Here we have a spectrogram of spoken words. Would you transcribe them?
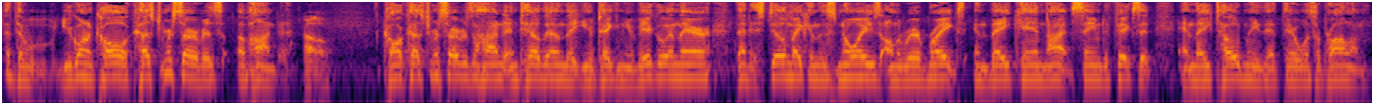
That the, you're going to call customer service of Honda. Oh. Call customer service of Honda and tell them that you've taken your vehicle in there that is still making this noise on the rear brakes, and they cannot seem to fix it. And they told me that there was a problem,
